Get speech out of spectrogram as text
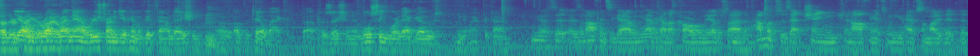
other things Yeah, as right, well? right now, we're just trying to give him a good foundation of, of the tailback, uh, position, and we'll see where that goes, you know, after time. You know, as, a- as an offensive guy, when you have a guy like Carl on the other side, how much does that change an offense when you have somebody that, that,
